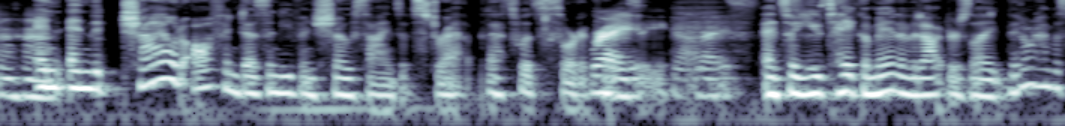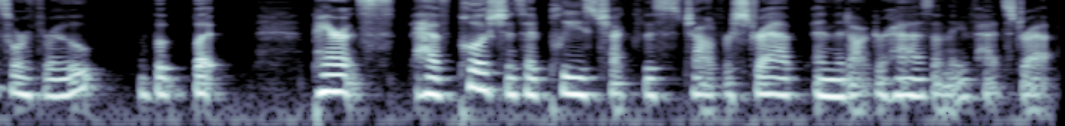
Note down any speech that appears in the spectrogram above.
Mm-hmm. And and the child often doesn't even show signs of strep. That's what's sort of crazy. Right. Yeah, right. And so you take them in, and the doctor's like, they don't have a sore throat, but but parents have pushed and said, please check this child for strep, and the doctor has, and they've had strep.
